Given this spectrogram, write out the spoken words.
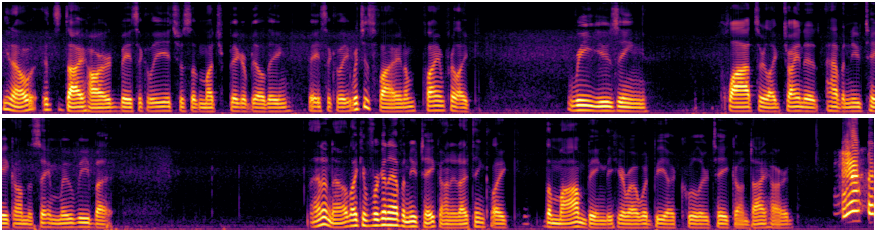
you know, it's Die Hard, basically. It's just a much bigger building, basically, which is fine. I'm fine for, like, reusing plots or like trying to have a new take on the same movie, but I don't know. Like if we're gonna have a new take on it, I think like the mom being the hero would be a cooler take on Die Hard. Yeah.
